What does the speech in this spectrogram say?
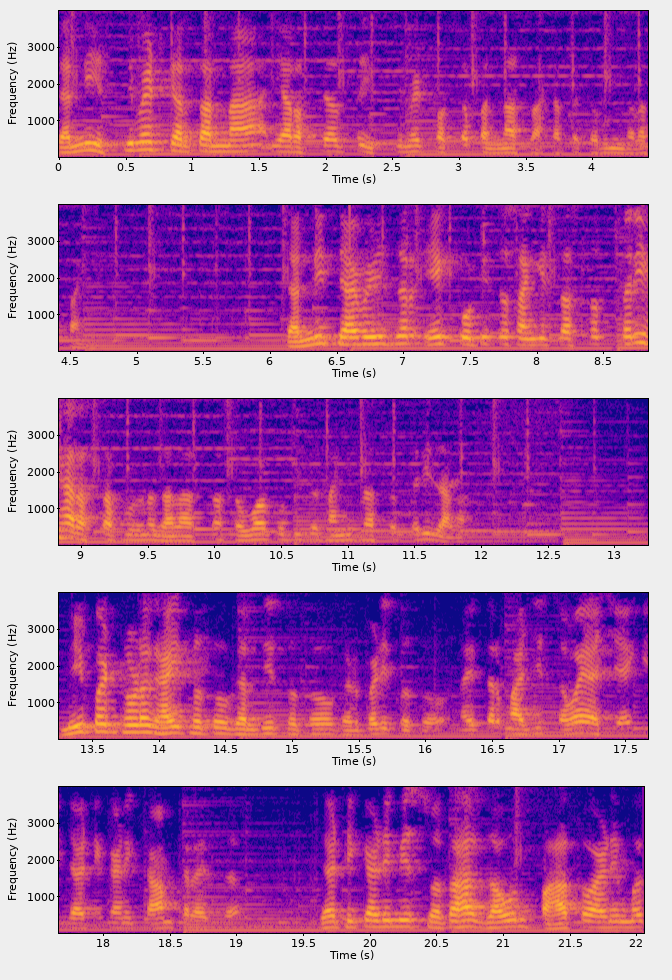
त्यांनी इस्टिमेट करताना या रस्त्याचं इस्टिमेट फक्त पन्नास लाखाचं करून मला सांगितलं. त्यांनी त्यावेळी जर एक कोटीचं सांगितलं असतं तरी हा रस्ता पूर्ण झाला असता सव्वा कोटीचं सांगितलं असतं तरी झाला असता. मी पण थोडं घाईत होतो गर्दीत होतो गडबडीत होतो. नाहीतर माझी सवय अशी आहे की ज्या ठिकाणी काम करायचं त्या ठिकाणी मी स्वतः जाऊन पाहतो आणि मग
